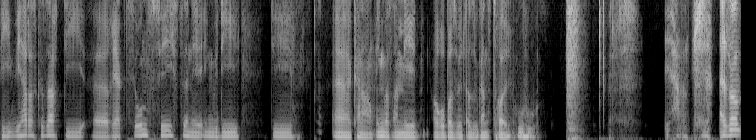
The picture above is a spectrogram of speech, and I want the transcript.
wie, wie hat er es gesagt, die äh, reaktionsfähigste, nee, irgendwie die, die, äh, keine Ahnung, irgendwas Armee Europas wird, also ganz toll. Huhu. Ja, also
